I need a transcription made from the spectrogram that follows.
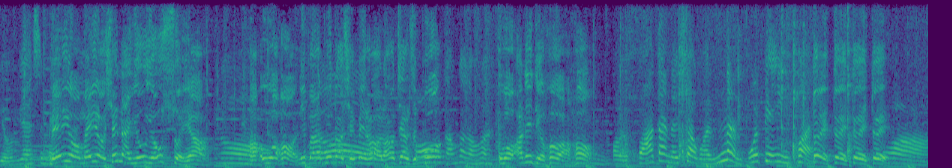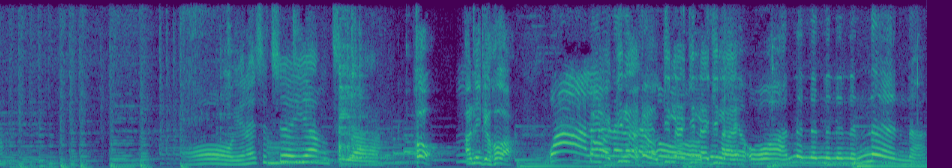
油，原来是没有没有鲜奶油有水啊。哦。好，我哈，你把它拨到前面哈，然后这样子拨。赶快赶快。哇，阿你点后啊哈。哦，滑蛋的效果很嫩，不会变硬块。对对对对。哇。哦，原来是这样子啊。好，阿你就好啊。哇，来来来，进来进来进来。哇，嫩嫩嫩嫩嫩嫩呐。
